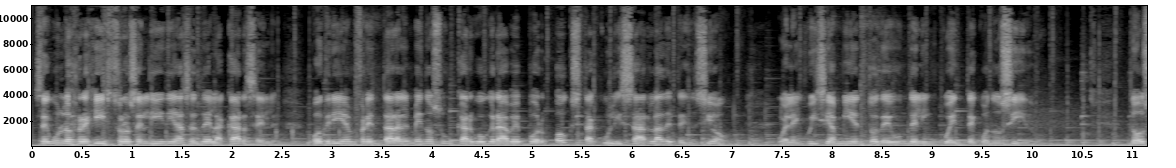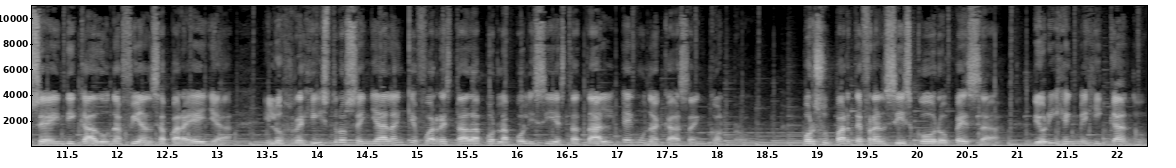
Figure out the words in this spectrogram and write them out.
Según los registros en líneas de la cárcel, podría enfrentar al menos un cargo grave por obstaculizar la detención o el enjuiciamiento de un delincuente conocido. No se ha indicado una fianza para ella y los registros señalan que fue arrestada por la policía estatal en una casa en Conroe. Por su parte, Francisco Oropesa, de origen mexicano,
